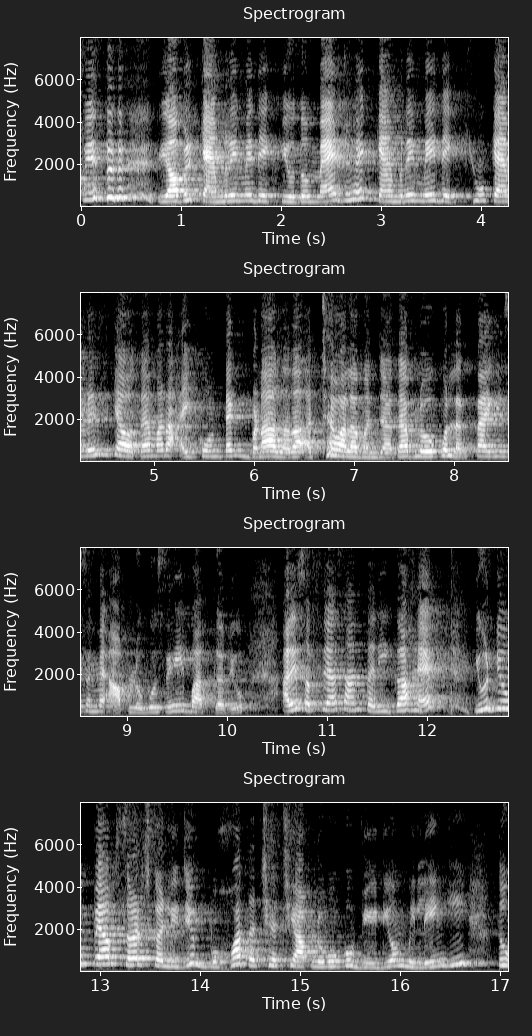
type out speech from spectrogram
फिर या फिर कैमरे में देखती हो? तो मैं जो है कैमरे में देखती हूँ। कैमरे से क्या होता है, हमारा आई कॉन्टेक्ट बड़ा ज़्यादा अच्छा वाला बन जाता है। आप लोगों को लगता है कि जैसे मैं आप लोगों से ही बात कर रही हूँ। अरे, सबसे आसान तरीका है यूट्यूब पे आप सर्च कर लीजिए। बहुत अच्छी अच्छी आप लोगों को वीडियो मिलेंगी। तो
